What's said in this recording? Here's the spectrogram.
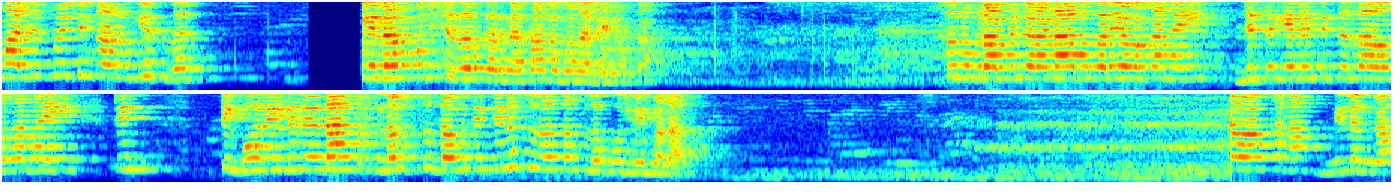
माझेच पैसे काढून घेतलं. गेल्यावर मग शिजर करण्यात आलं म्हणाले लोका सोनोग्राफी करायला अगोदर यावं का नाही? जिथं गेले तिथं जावं का नाही? ती ती गोरिलेली डॉक्टर नर्स सुद्धा होती तिनं सुद्धा तसलं बोलली मला. दवाखाना निलंगा.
